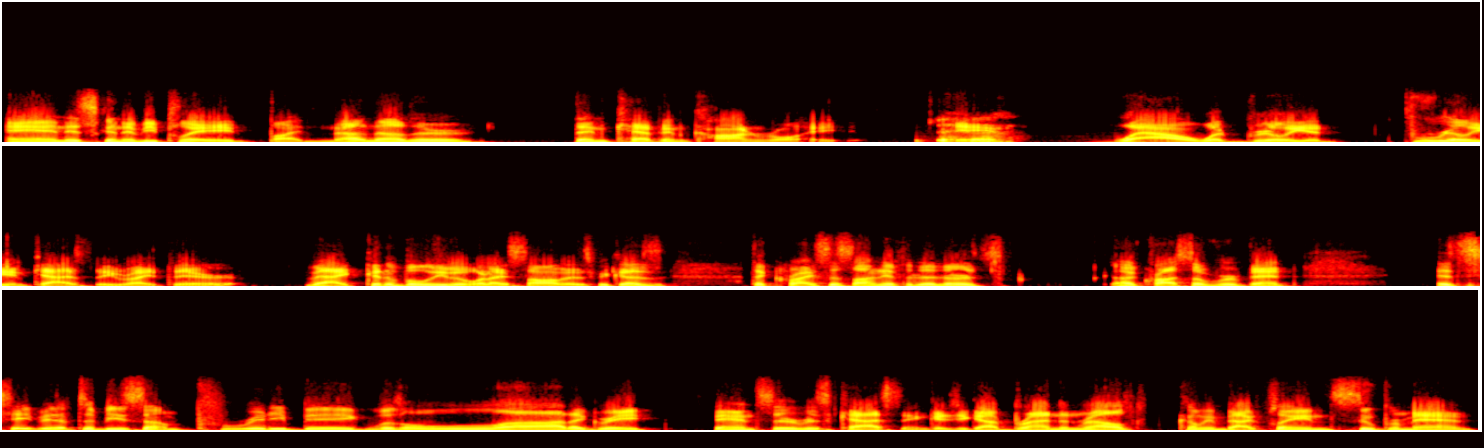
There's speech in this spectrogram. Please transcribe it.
and it's going to be played by none other than Kevin Conroy. And wow, what brilliant, brilliant casting right there. I couldn't believe it when I saw this because the Crisis on Infinite Earths uh, crossover event, it's shaping up to be something pretty big with a lot of great fan service casting because you got Brandon Routh coming back playing Superman.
